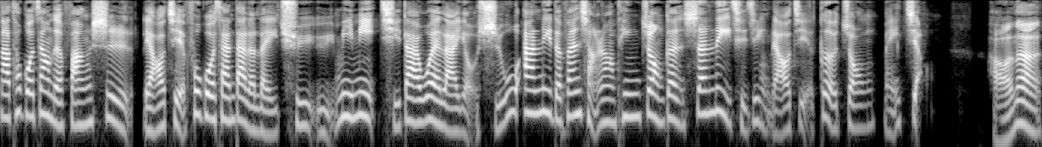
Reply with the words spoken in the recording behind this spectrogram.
那透过这样的方式了解富过三代的雷区与秘密，期待未来有实物案例的分享，让听众更身历其境，了解各中美角。好，那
